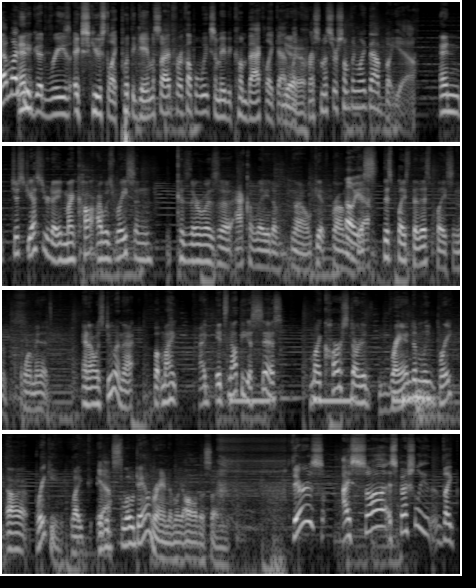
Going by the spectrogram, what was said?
That might be a good reason excuse to like put the game aside for a couple weeks and maybe come back like at Yeah. like Christmas or something like that. But yeah, And just yesterday, my car, I was racing because there was a accolade of you know get from Oh, yeah. this this place to this place in four minutes, and I was doing that, but my I, it's not the assist. My car started randomly break uh braking, like it Yeah. would slow down randomly all of a sudden. there's I saw especially like.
